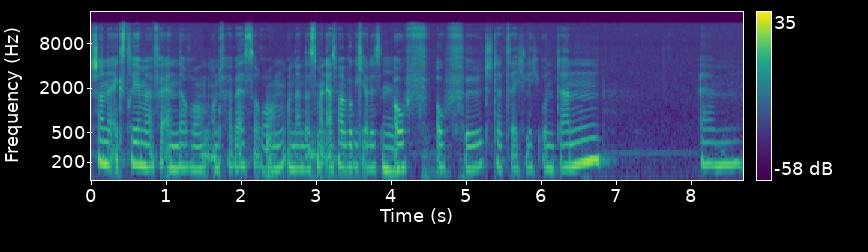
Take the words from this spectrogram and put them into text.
schon eine extreme Veränderung und Verbesserung. Und dann, dass man erstmal wirklich alles mhm. auf, auffüllt tatsächlich und dann ähm,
